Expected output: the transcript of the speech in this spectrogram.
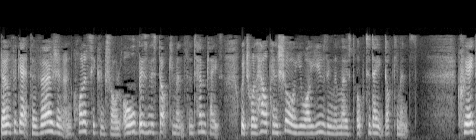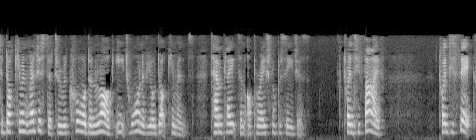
Don't forget to version and quality control all business documents and templates, which will help ensure you are using the most up-to-date documents. Create a document register to record and log each one of your documents, templates and operational procedures. 25. 26.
